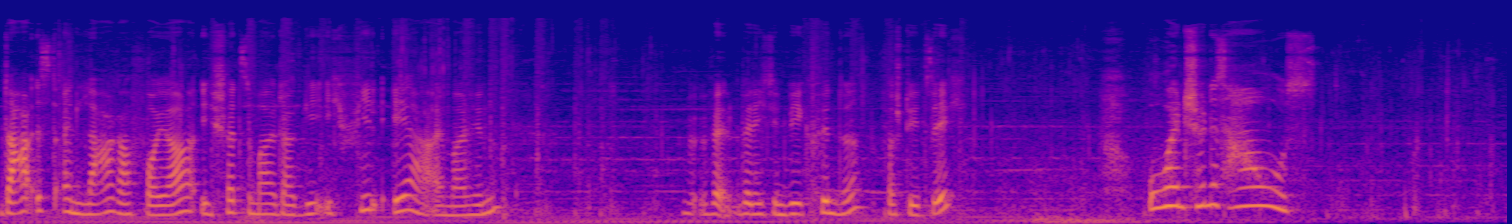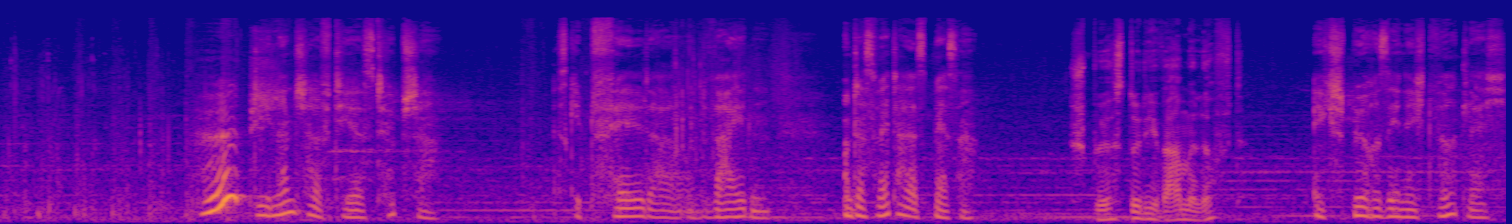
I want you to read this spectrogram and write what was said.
Da ist ein Lagerfeuer. Ich schätze mal, da gehe ich viel eher einmal hin. Wenn, wenn ich den Weg finde. Versteht sich. Oh, ein schönes Haus. Hübsch. Die Landschaft hier ist hübscher. Es gibt Felder und Weiden. Und das Wetter ist besser. Spürst du die warme Luft? Ich spüre sie nicht wirklich.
